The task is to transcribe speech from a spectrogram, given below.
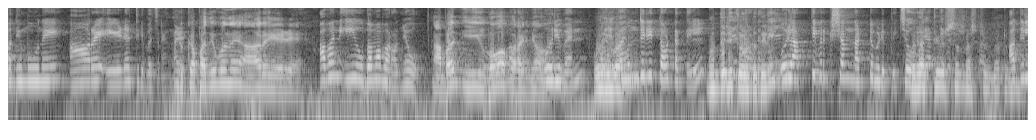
പതിമൂന്ന് ആറ് ഏഴ് തിരുവചനങ്ങൾ. പതിമൂന്ന് ആറ് ഏഴ്. അവൻ ഈ ഉപമ പറഞ്ഞു. അവൻ ഈ ഉപമ പറഞ്ഞു. ഒരുവൻ മുന്തിരിത്തോട്ടത്തിൽ മുന്തിരിത്തോട്ടത്തിൽ ഒരു അത്തിവൃക്ഷം നട്ടുപിടിപ്പിച്ചു. ഒരു അത്തിവർഷം നഷ്ടം അതിൽ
